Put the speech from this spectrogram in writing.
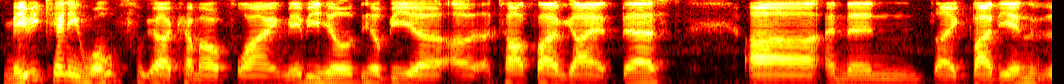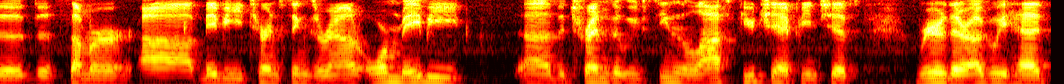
maybe Kenny won't uh, come out flying. Maybe he'll he'll be a, a top five guy at best. Uh, and then, like by the end of the the summer, uh, maybe he turns things around, or maybe uh, the trends that we've seen in the last few championships rear their ugly head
